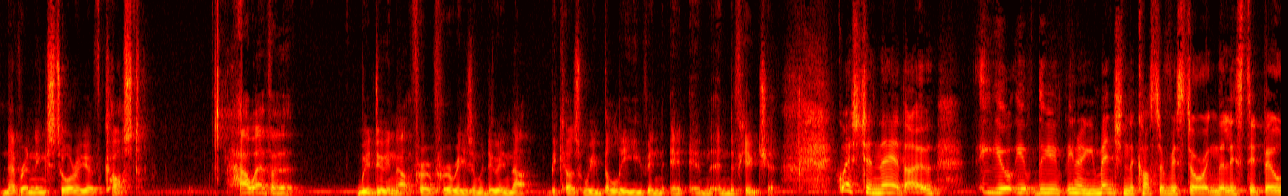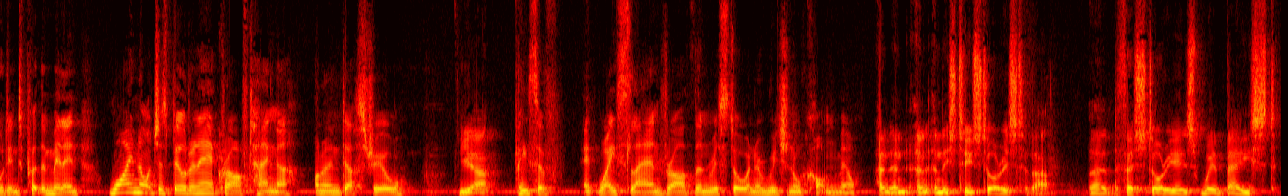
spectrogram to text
never-ending story of cost. However, we're doing that for, for a reason. We're doing that because we believe in in, in the future. Question there though, you, you, you, know you mentioned the cost of restoring the listed building to put the mill in. Why not just build an aircraft hangar on an industrial yeah piece of wasteland rather than restore an original cotton mill? And and, and, and there's two stories to that. Uh, the first story is we're based.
